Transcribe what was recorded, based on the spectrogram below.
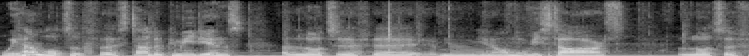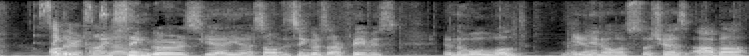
We have lots of uh, stand-up comedians, uh, lots of uh, mm, you know movie stars, lots of other Singers as kinds well. singers. Yeah, yeah. Some of the singers are famous in the whole world. Uh, Yeah. you know, such as ABBA.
